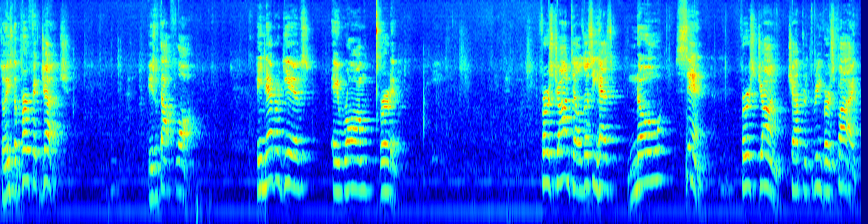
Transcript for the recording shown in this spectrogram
So he's the perfect judge. He's without flaw. He never gives a wrong verdict. First John tells us he has no sin. First John chapter 3 verse 5.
